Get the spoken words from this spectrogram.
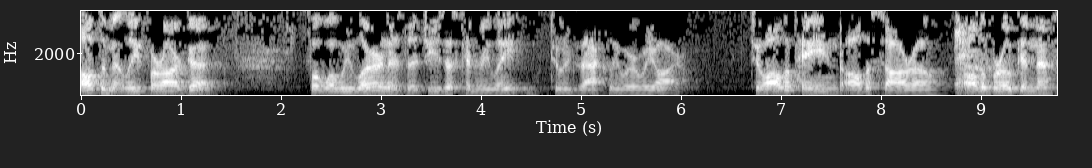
ultimately for our good. But what we learn is that Jesus can relate to exactly where we are to all the pain, all the sorrow, all the brokenness.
